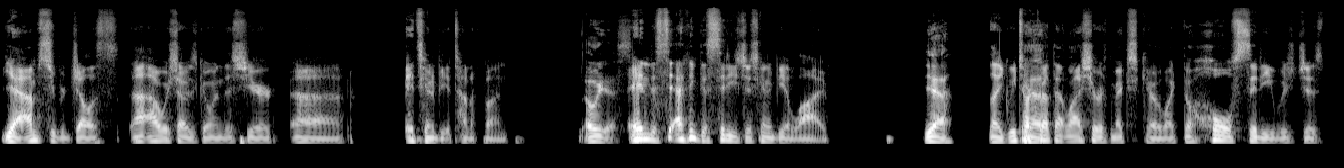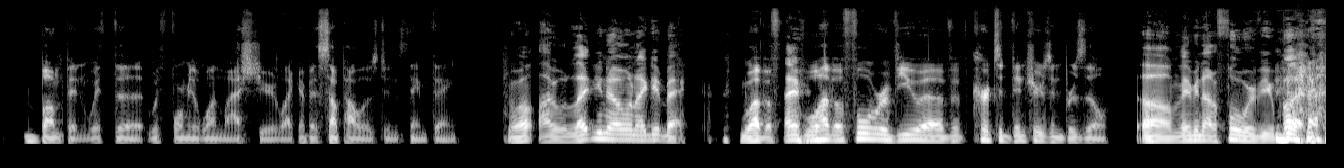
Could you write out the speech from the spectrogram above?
Yeah, I'm super jealous. I, I wish I was going this year. Uh, it's going to be a ton of fun, Oh yes, and the I think the city's just going to be alive. yeah, Like we talked Yeah. about that last year with Mexico. Like the whole city was just bumping with the with Formula One last year. Like I bet Sao Paulo's doing the same thing. Well, I will let you know when I get back. We'll have a I- we'll have a full review of, of Kurt's adventures in Brazil. Oh, maybe not a full review, but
